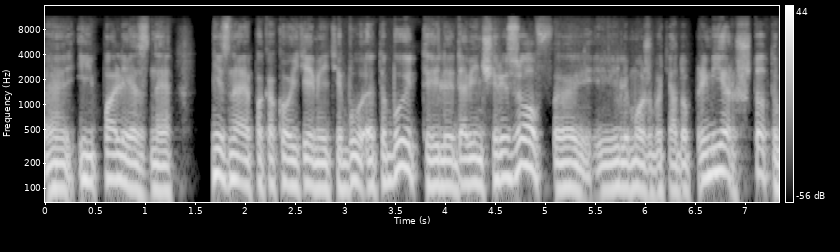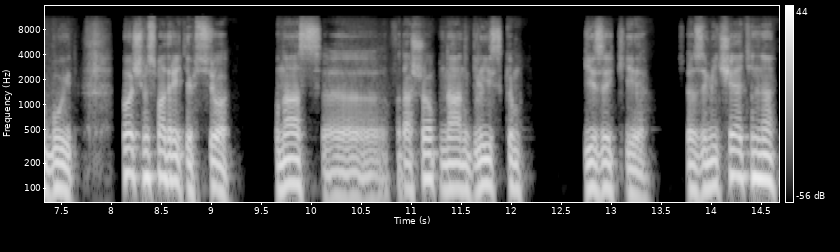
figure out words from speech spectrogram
и полезное. Не знаю, по какой теме это будет, или DaVinci Resolve, или, может быть, Adobe Premiere, что-то будет. В общем, смотрите, все. У нас Photoshop на английском языке. Все замечательно,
